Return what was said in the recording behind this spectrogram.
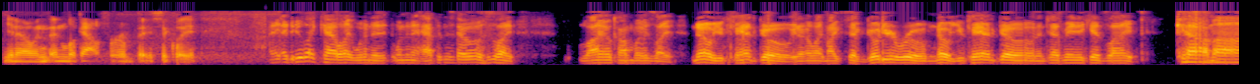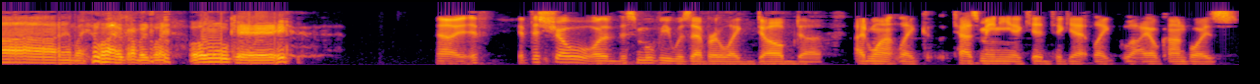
you know, and, and look out for him, basically. I, I do like how like when it when it happens though, it's like Lio Convoy is like, no, you can't go. You know, like Mike said, go to your room. No, you can't go. And then Tasmania Kid's like, come on, and like Lio Convoy's like, okay. Uh, if if this show or this movie was ever like dubbed, uh, I'd want like Tasmania Kid to get like Lio Convoy's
